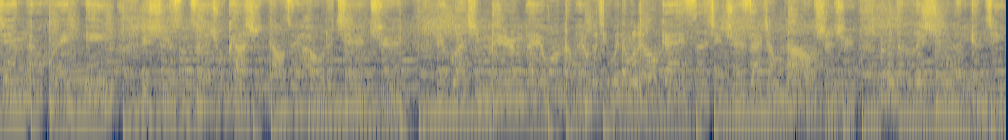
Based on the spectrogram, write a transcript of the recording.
间的回忆。于是从最初开始到最后的结局，没有关系，没人陪我，哪怕有个机会能够留给自己，却在长大后失去。冷冷的泪湿了眼睛。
